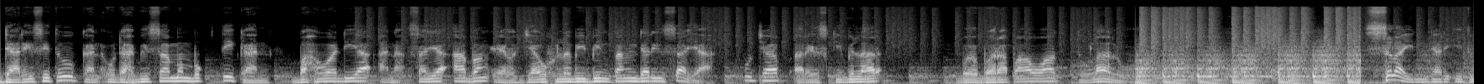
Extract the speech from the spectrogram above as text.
Dari situ kan udah bisa membuktikan bahwa dia anak saya Abang L jauh lebih bintang dari saya, ucap Rizky Bilar beberapa waktu lalu. Selain dari itu,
